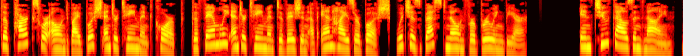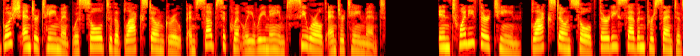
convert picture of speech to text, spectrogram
The parks were owned by Busch Entertainment Corp., the family entertainment division of Anheuser-Busch, which is best known for brewing beer. In 2009, Busch Entertainment was sold to the Blackstone Group and subsequently renamed SeaWorld Entertainment. In 2013, Blackstone sold 37% of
